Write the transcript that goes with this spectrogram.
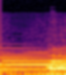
Thank you.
